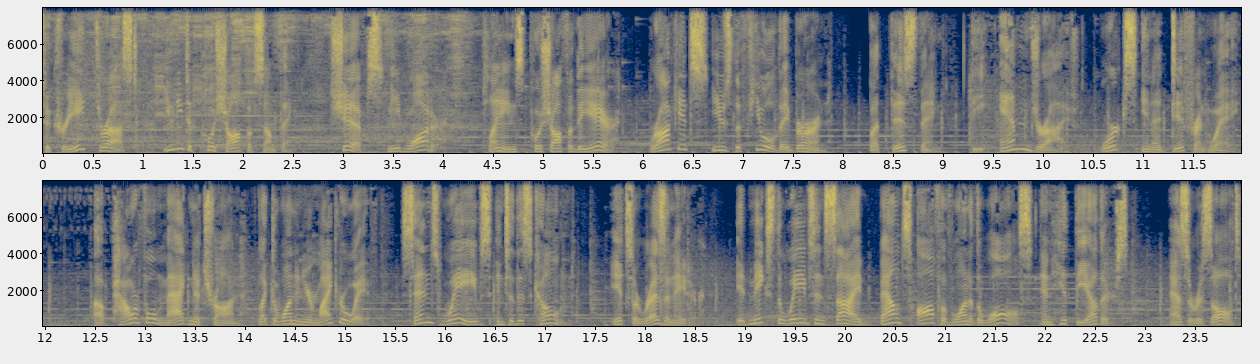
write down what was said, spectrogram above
To create thrust, you need to push off of something. Ships need water. Planes push off of the air. Rockets use the fuel they burn. But this thing, the EmDrive, works in a different way. A powerful magnetron, like the one in your microwave, sends waves into this cone. It's a resonator. It makes the waves inside bounce off of one of the walls and hit the others. As a result,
